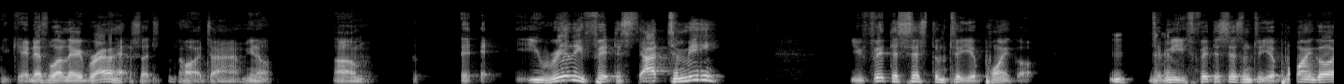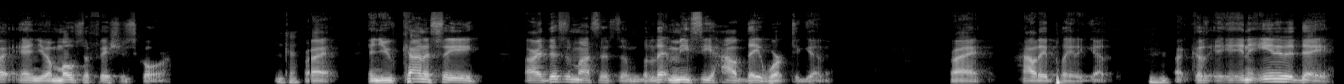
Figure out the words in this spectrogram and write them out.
You can't. That's why Larry Brown had such a hard time. You know, um, it- it- you really fit the. I, to me, you fit the system to your point guard. Mm, To me, you fit the system to your point guard and your most efficient scorer. Okay. Right. And you kind of see, all right, this is my system, but let me see how they work together. Right. How they play together. Because in the end of the day,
